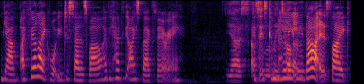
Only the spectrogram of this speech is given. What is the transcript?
Yeah, I feel like what you just said as well. Have you heard of the iceberg theory? Yes, because it's completely that. It's like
